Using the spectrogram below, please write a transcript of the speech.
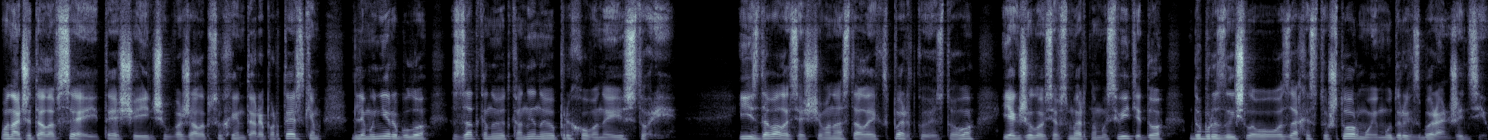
Вона читала все, і те, що інші вважали б сухим та репортерським, для Муніри було затканою тканиною прихованої історії. Їй здавалося, що вона стала експерткою з того, як жилося в смертному світі до доброзичливого захисту шторму і мудрих збирань жінців.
